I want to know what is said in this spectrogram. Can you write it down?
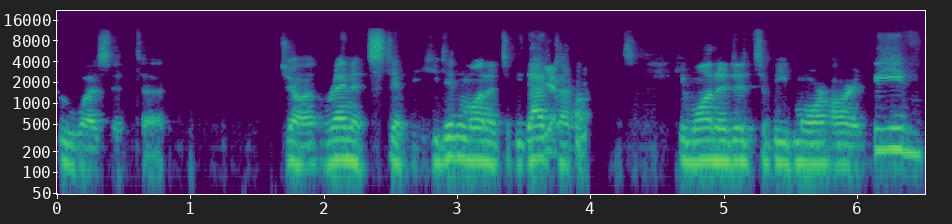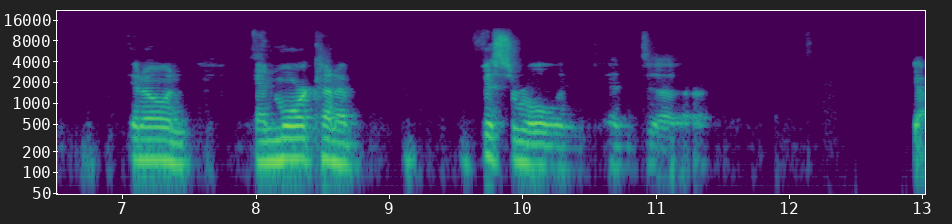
who was it? Uh, John Rennet Stippy. He didn't want it to be that yeah. kind of. He wanted it to be more R and B, you know, and and more kind of visceral and and uh, yeah.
